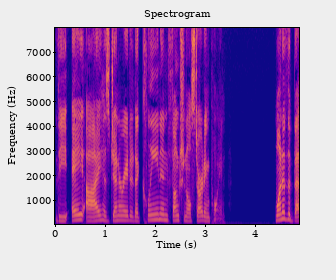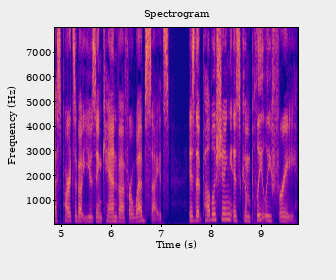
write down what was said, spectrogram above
the AI has generated a clean and functional starting point. One of the best parts about using Canva for websites is that publishing is completely free.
